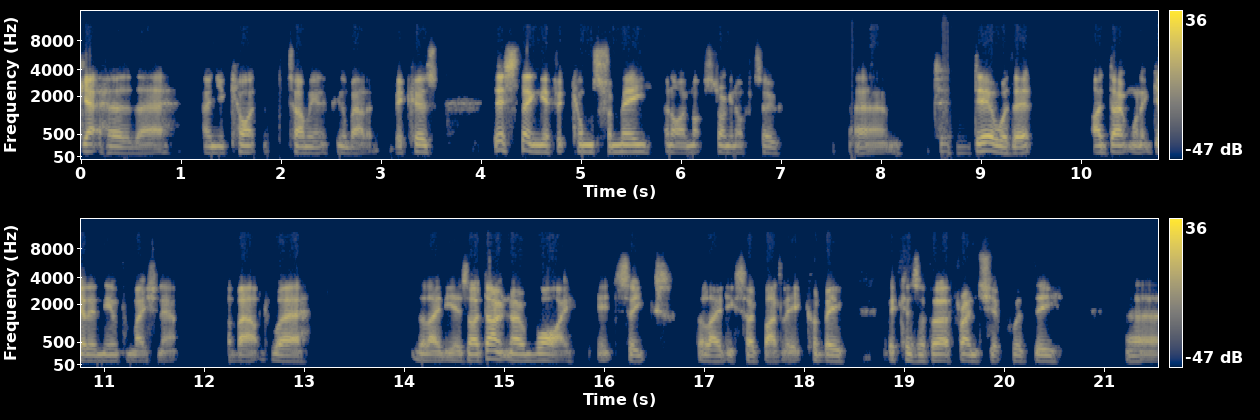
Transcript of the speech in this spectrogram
get her there, and you can't tell me anything about it because this thing, if it comes for me and I'm not strong enough to um, to deal with it, I don't want to get the information out about where the lady is. I don't know why it seeks the lady so badly. It could be because of her friendship with the uh,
